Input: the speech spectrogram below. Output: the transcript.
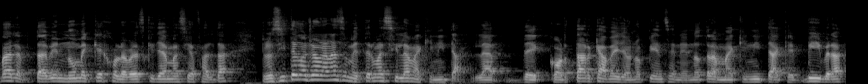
vaya, está bien, no me quejo, la verdad es que ya me hacía falta. Pero sí tengo yo ganas de meterme así la maquinita, la de cortar cabello. No piensen en otra maquinita que vibra,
